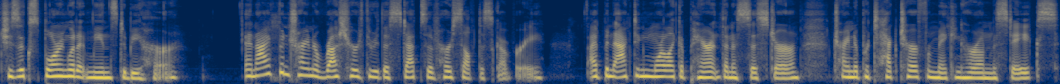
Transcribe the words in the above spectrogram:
She's exploring what it means to be her. And I've been trying to rush her through the steps of her self discovery. I've been acting more like a parent than a sister, trying to protect her from making her own mistakes.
